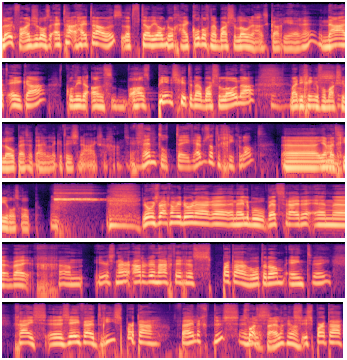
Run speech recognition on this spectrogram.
leuk voor Angelos. Hij, trou- hij trouwens, dat vertelde hij ook nog, hij kon nog naar Barcelona aan zijn carrière. Na het EK kon hij er als, als pinch hitter naar Barcelona. Maar die gingen voor Maxi Lopez uiteindelijk. En toen is hij naar Ajax gegaan. Ventelteef. Hebben ze dat in Griekenland? Eh, ja, met gyros erop. Jongens, wij gaan weer door naar eh, een heleboel wedstrijden. En eh, wij gaan eerst naar ADO Den Haag tegen Sparta Rotterdam 1-2. Gijs, eh 7 uit 3. Sparta veilig dus. En Sparta is- veilig, ja. Is Sparta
